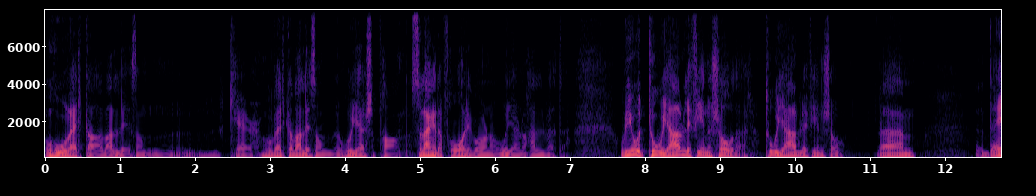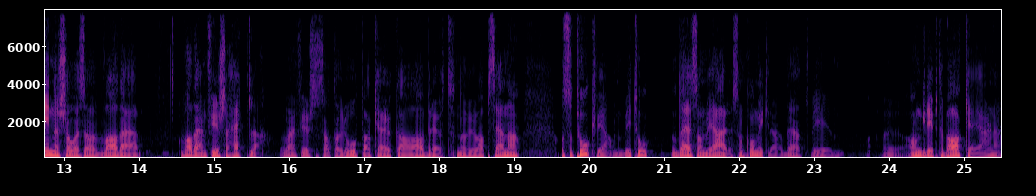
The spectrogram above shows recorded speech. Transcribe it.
og hun virker veldig sånn care. Hun virker veldig sånn Hun gir seg faen. Så lenge det foregår noe, hun gir noe helvete. Og vi gjorde to jævlig fine show der. To jævlig fine show. Um, det ene showet så var det, var det en fyr som hekla. Det var en fyr som satt og ropa og kauka og avbrøt når vi var på scenen. Og så tok vi han. Vi tok, og det er sånn vi er som komikere. Det at vi uh, angriper tilbake, gjerne.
